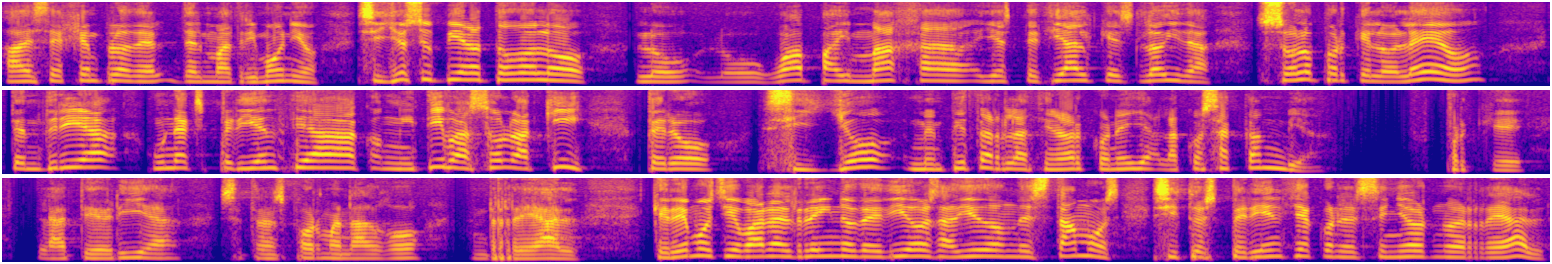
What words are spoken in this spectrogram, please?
a ese ejemplo del, matrimonio. Si yo supiera todo lo, lo, lo guapa y maja y especial que es Loida, solo porque lo leo, tendría una experiencia cognitiva solo aquí, pero si yo me empiezo a relacionar con ella, la cosa cambia, porque la teoría se transforma en algo real. Queremos llevar al reino de Dios a Dios donde estamos. Si tu experiencia con el Señor no es real,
